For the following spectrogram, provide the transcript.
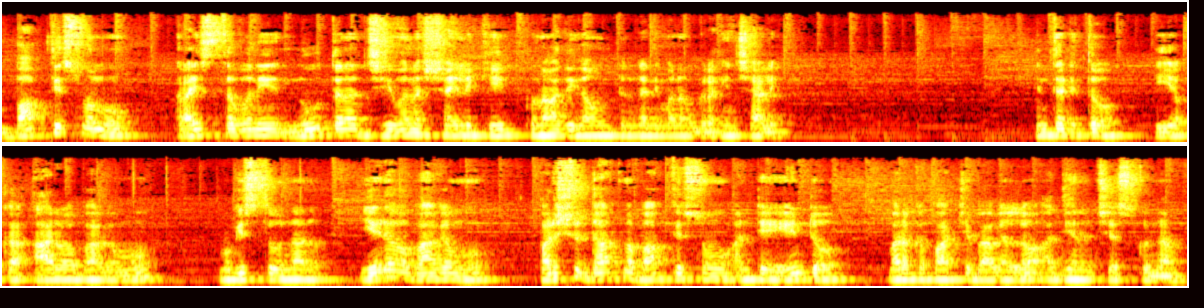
బాప్తిస్మము క్రైస్తవుని నూతన జీవన శైలికి పునాదిగా ఉంటుందని మనం గ్రహించాలి. ఇంతటితో ఈ యొక్క ఆరవ భాగము ముగిస్తూ ఉన్నాను. ఏడవ భాగము పరిశుద్ధాత్మ బాప్తిస్వం అంటే ఏంటో మరొక పాఠ్యభాగంలో అధ్యయనం చేసుకుందాం.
